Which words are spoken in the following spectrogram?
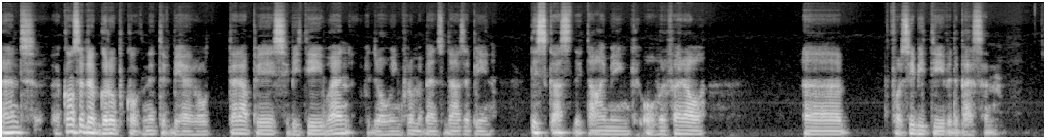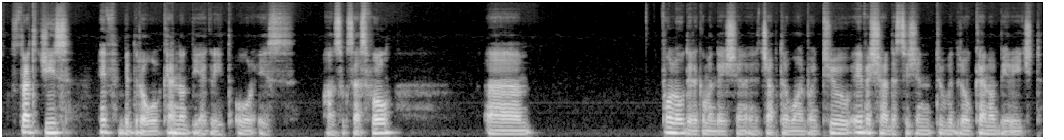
And consider group cognitive behavioral therapy CBT when withdrawing from a benzodiazepine. Discuss the timing of referral uh, for CBT with the person. Strategies if withdrawal cannot be agreed or is unsuccessful. Um, Follow the recommendation in chapter 1.2 if a shared decision to withdraw cannot be reached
